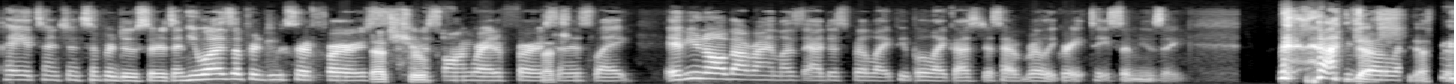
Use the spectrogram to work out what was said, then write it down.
pay attention to producers, and he was a producer first. That's true. And a songwriter first, That's and true. it's like if you know about Ryan Leslie, I just feel like people like us just have really great taste in music. Yes, like- yes, yes,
